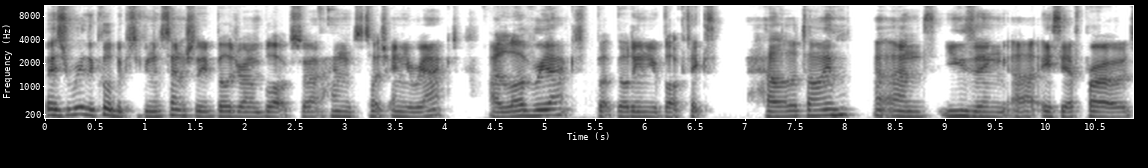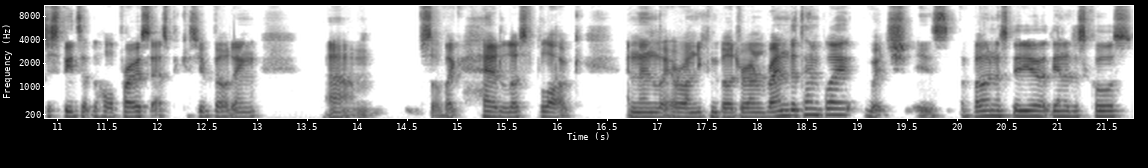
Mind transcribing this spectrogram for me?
But it's really cool because you can essentially build your own blocks without having to touch any React. I love React, but building a new block takes hell of a time. And using uh, ACF Pro just speeds up the whole process because you're building um, sort of like headless block. And then later on, you can build your own render template, which is a bonus video at the end of this course.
